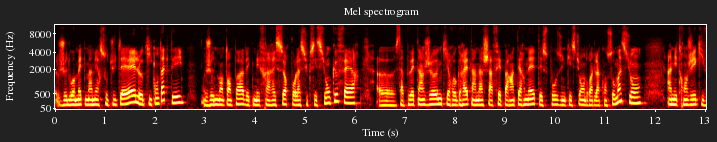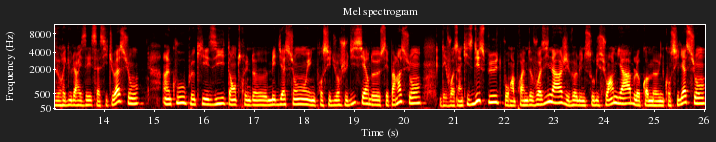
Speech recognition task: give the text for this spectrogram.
je dois mettre ma mère sous tutelle, qui contacter Je ne m'entends pas avec mes frères et sœurs pour la succession, que faire? Euh, Ça peut être un jeune qui regrette un achat fait par Internet et se pose une question en droit de la consommation, un étranger qui veut régulariser sa situation, un couple qui hésite entre une médiation et une procédure judiciaire de séparation, des voisins qui se disputent pour un problème de voisinage et veulent une solution amiable comme une conciliation.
